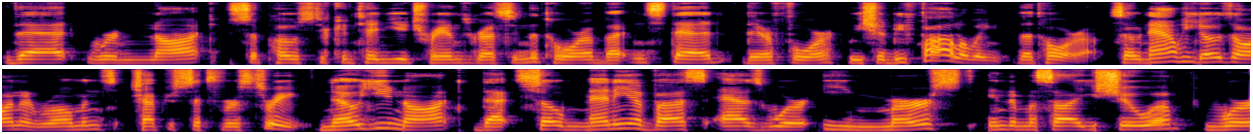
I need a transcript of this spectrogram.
that we're not supposed to continue transgressing the Torah, but instead, therefore, we should be following the Torah. So now he goes on in Romans chapter 6 verse 3. Know you not that so many of us as were immersed into Messiah Yeshua were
